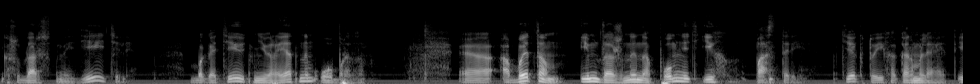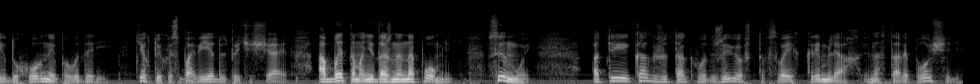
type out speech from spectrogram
государственные деятели богатеют невероятным образом. Э, об этом им должны напомнить их пастыри, те, кто их окормляет, их духовные поводыри, те, кто их исповедует, причащает. Об этом они должны напомнить. Сын мой, а ты как же так вот живешь-то в своих Кремлях и на Старой площади,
